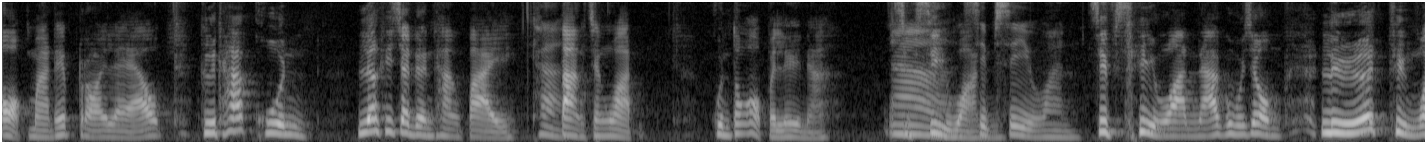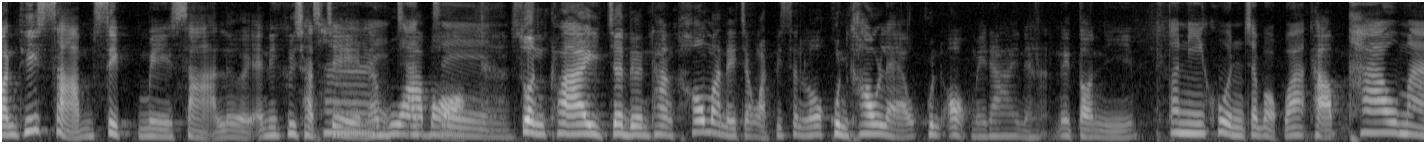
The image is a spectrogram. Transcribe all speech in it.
ออกมาเรียบร้อยแล้ว คือถ้าคุณเลือกที่จะเดินทางไปค่ะต่างจังหวัด คุณต้องออกไปเลยนะอ่า 14 วัน 14 วัน 14 วันนะคุณผู้ชม หรือถึงวันที่ 30 เมษาเลย อันนี้คือชัดเจนใช่นะผู้ว่าชัดบอกเจนส่วนใครจะเดินทางเข้ามาในจังหวัดพิษณุโลกคุณเข้าแล้ว คุณออกไม่ได้นะฮะในตอนนี้ ตอนนี้คุณจะบอกว่าครับเข้ามา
